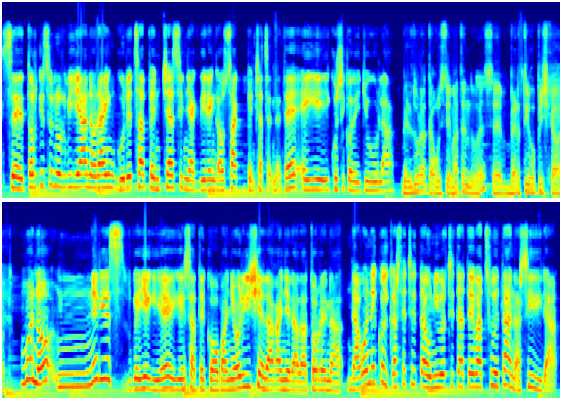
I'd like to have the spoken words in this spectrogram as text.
ze etorkizun hurbilan orain guretzat pentsaezinak diren gauzak pentsatzen dut, eh? Egi ikusiko ditugula. Beldurra eta guzti ematen du, ez? E, bertigo pixka bat. Bueno, mm, niri ez gehiegi, eh, esateko, baina hori da gainera datorrena. Dagoeneko ikastetxe eta unibertsitate batzuetan hasi dira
